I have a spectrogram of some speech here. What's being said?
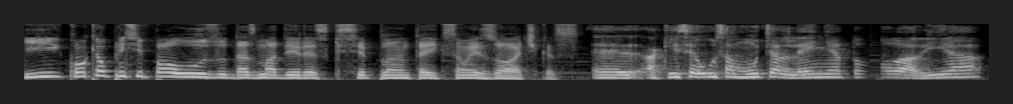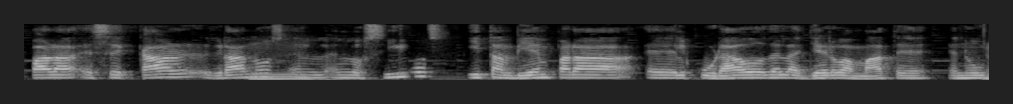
E qual que é o principal uso das madeiras que se planta e que são exóticas? Eh, aqui se usa muita lenha todavía para secar granos mm. en, en, los silos y también para el curado de la hierba mate en un ah,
